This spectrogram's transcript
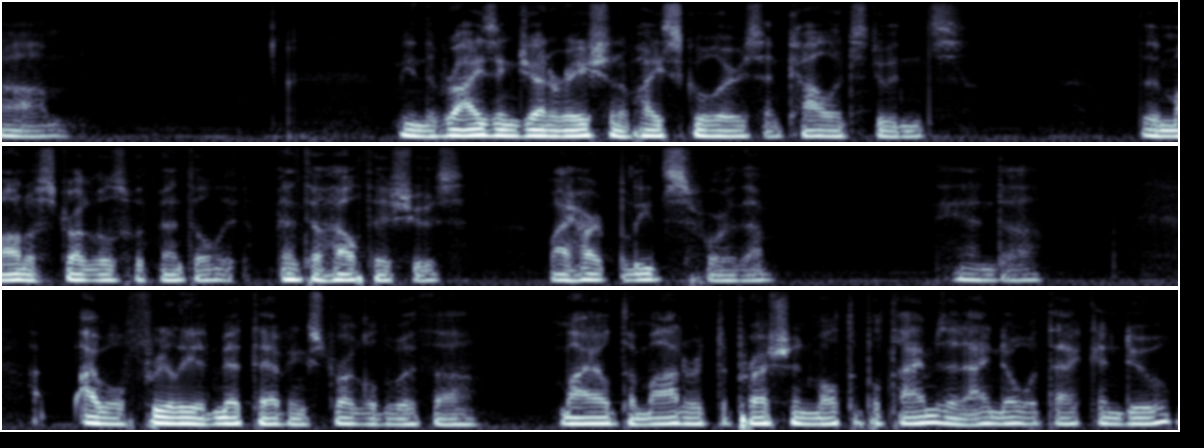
Um, I mean, the rising generation of high schoolers and college students, the amount of struggles with mental mental health issues. My heart bleeds for them, and uh, I will freely admit to having struggled with uh, mild to moderate depression multiple times, and I know what that can do,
